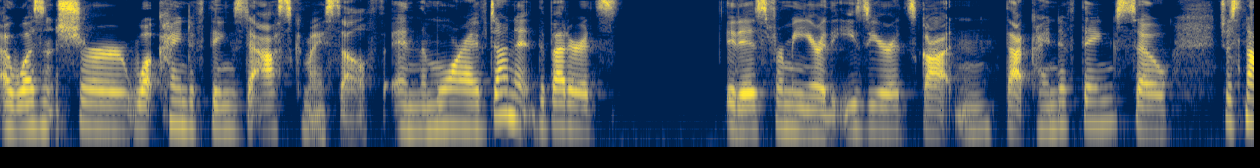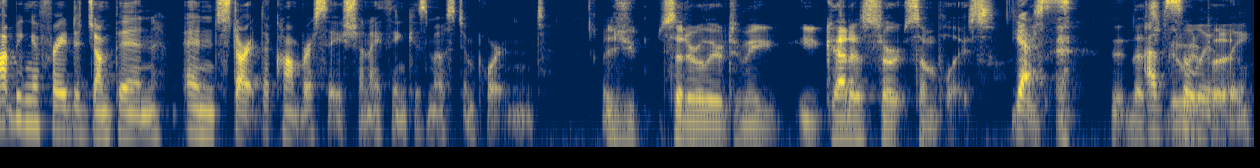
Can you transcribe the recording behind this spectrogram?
I wasn't sure what kind of things to ask myself. And the more I've done it, the better it's it is for me or the easier it's gotten, that kind of thing. So just not being afraid to jump in and start the conversation, I think is most important. As you said earlier to me, you got to start someplace. Yes. That's absolutely.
